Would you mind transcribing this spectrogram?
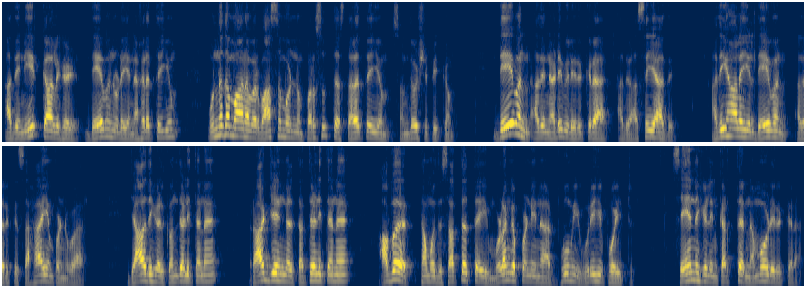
அது நீர்க்கால்கள் தேவனுடைய நகரத்தையும் உன்னதமானவர் வாசம் பண்ணும் பரிசுத்த ஸ்தலத்தையும் சந்தோஷிப்பிக்கும். தேவன் அதன் நடுவில் இருக்கிறார் அது அசையாது. அதிகாலையில் தேவன் அதற்கு சகாயம் பண்ணுவார். ஜாதிகள் கொந்தளித்தன ராஜ்யங்கள் தத்தளித்தன அவர் தமது சத்தத்தை முழங்க பண்ணினார் பூமி உருகி போயிற்று. சேனைகளின் கர்த்தர் நம்மோடு இருக்கிறார்.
